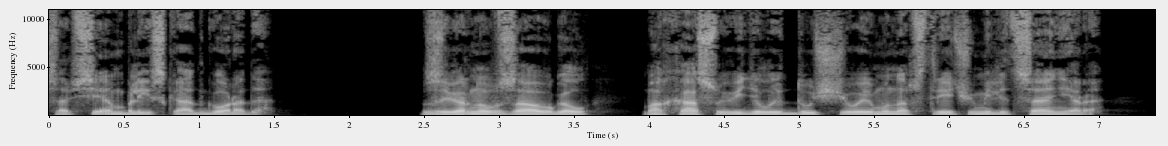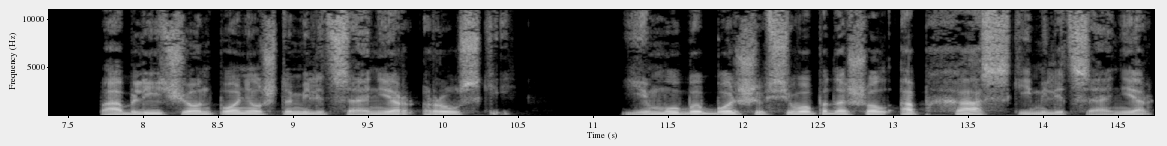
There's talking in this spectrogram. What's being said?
совсем близко от города. Завернув за угол, Махас увидел идущего ему навстречу милиционера. По обличию он понял, что милиционер русский. Ему бы больше всего подошел абхазский милиционер,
